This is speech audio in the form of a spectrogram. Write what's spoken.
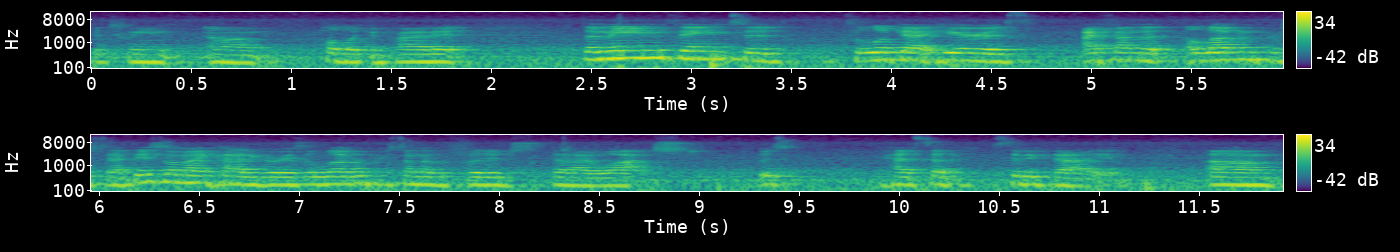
between um, public and private. The main thing to to look at here is I found that 11%, based on my categories, 11% of the footage that I watched was had civic value. Um,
